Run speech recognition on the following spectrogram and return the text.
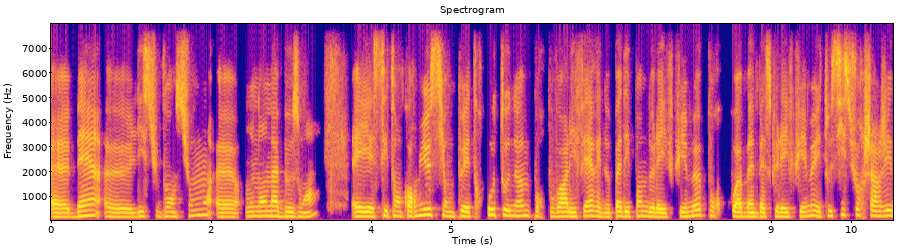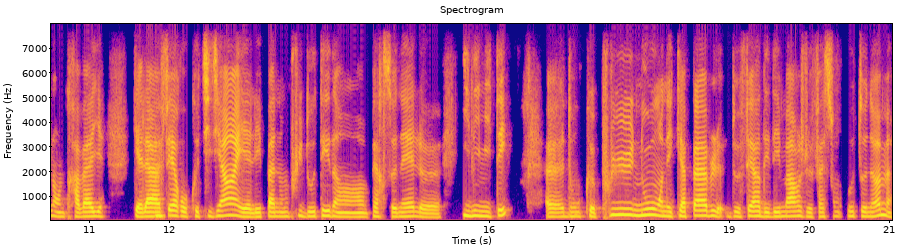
euh, ben, les subventions, on en a besoin. Et c'est encore mieux si on peut être autonome pour pouvoir les faire et ne pas dépendre de la FQME. Pourquoi? Ben, Parce que la FQME est aussi surchargée dans le travail qu'elle a à mmh. faire au quotidien et elle n'est pas non plus dotée d'un personnel illimité. Euh, donc, plus nous, on est capable de faire des démarches de façon autonome,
